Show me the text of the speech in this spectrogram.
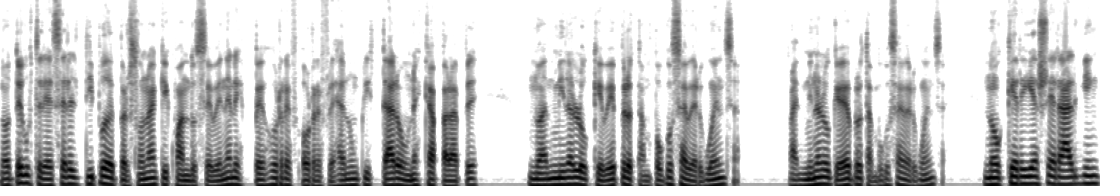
¿No te gustaría ser el tipo de persona que cuando se ve en el espejo o refleja en un cristal o un escaparate, no admira lo que ve, pero tampoco se avergüenza? Admira lo que ve, pero tampoco se avergüenza. ¿No quería ser alguien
